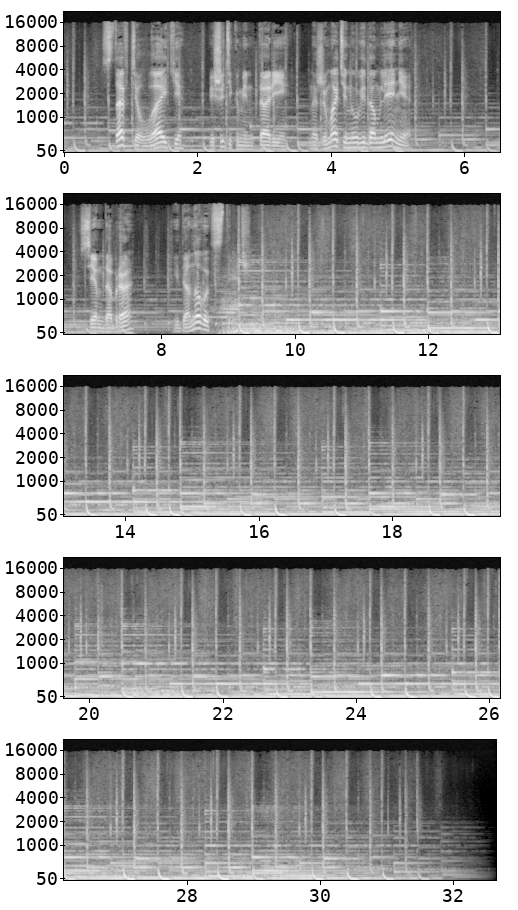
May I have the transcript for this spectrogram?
ставьте лайки, пишите комментарии, нажимайте на уведомления. Всем добра и до новых встреч!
